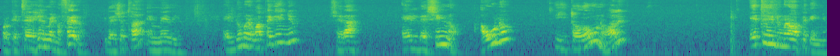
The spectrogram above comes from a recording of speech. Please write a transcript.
porque este es el menos 0. De hecho, está en medio. El número más pequeño será el de signo a 1 y todo 1, ¿vale? Este es el número más pequeño.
